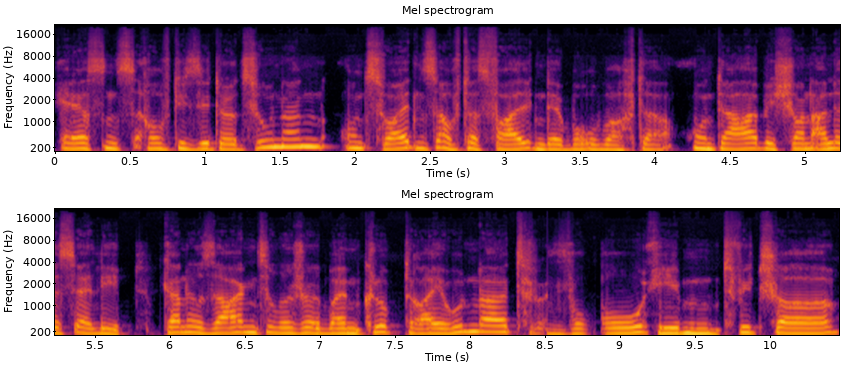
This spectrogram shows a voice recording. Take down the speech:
erstens auf die Situation an und zweitens auf das Verhalten der Beobachter. Und da habe ich schon alles erlebt. Ich kann nur sagen, zum Beispiel beim Club 300, wo eben Twitcher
